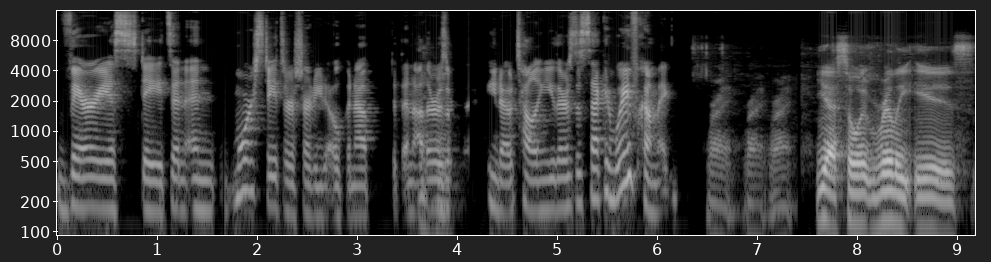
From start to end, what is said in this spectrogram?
various states? And, and more states are starting to open up, but then others mm-hmm. are, you know, telling you there's a second wave coming. Right, right, right. Yeah, so it really is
